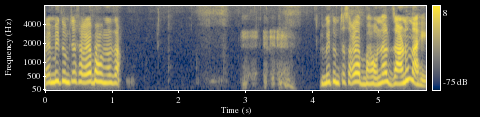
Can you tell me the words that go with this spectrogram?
पण मी तुमच्या सगळ्या भावना जा मी तुमच्या सगळ्या भावना जाणून आहे.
